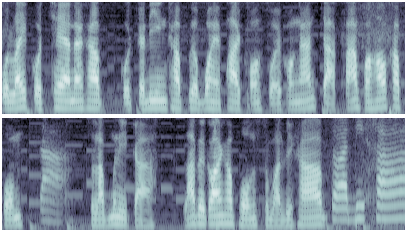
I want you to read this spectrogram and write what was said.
กดไลค์กดแชร์นะครับ กดกระดิ่งครับเพื่อบ่ให้พลาดของสวยของงามจากฟาร์มของเขาครับผมจ้ะสำหรับมื่อนี้กาลาไปก่อนครับผม สวัสดีครับ สวัสดีค่ะ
